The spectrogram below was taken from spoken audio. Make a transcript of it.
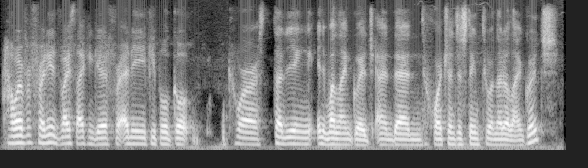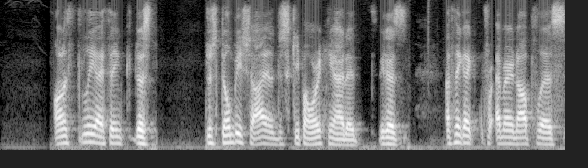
However, for any advice I can give for any people go who are studying in one language and then who are transitioning to another language, honestly, I think just just don't be shy and just keep on working at it because I think like for Marianopolis,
